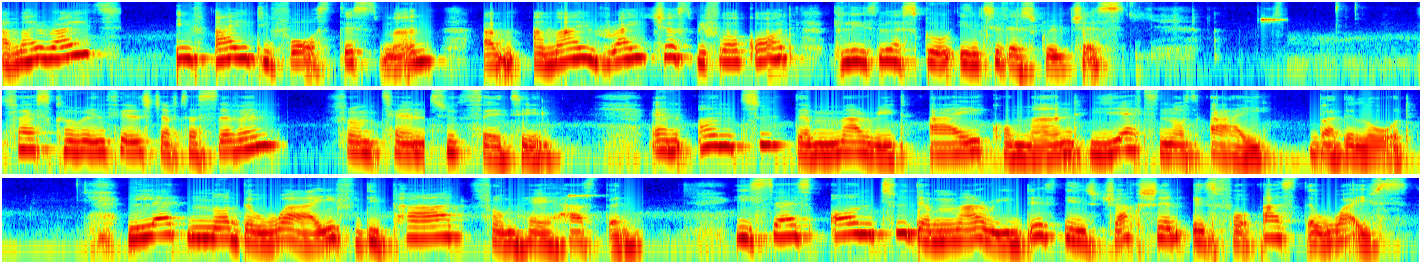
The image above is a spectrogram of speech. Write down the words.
Am I right? If I divorce this man, um, am I righteous before God? Please let's go into the scriptures. First Corinthians chapter 7 from 10 to 13. And unto the married I command, yet not I, but the Lord. Let not the wife depart from her husband he says, Unto the married, this instruction is for us, the wives.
